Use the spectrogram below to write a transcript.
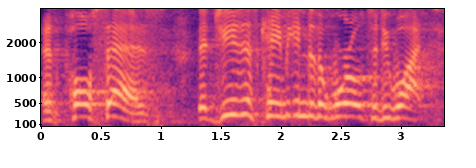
As Paul says, that Jesus came into the world to do what?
